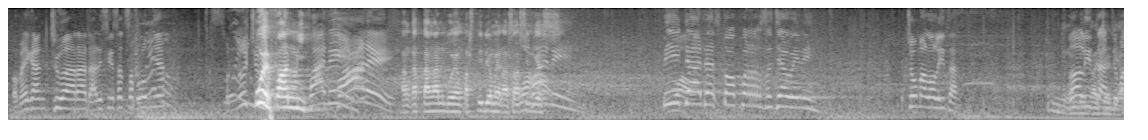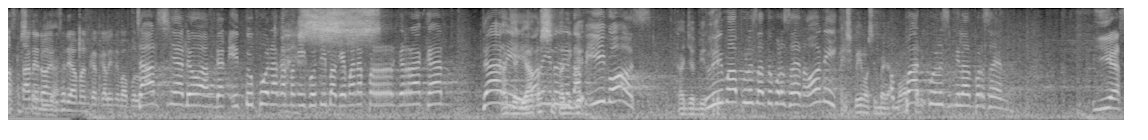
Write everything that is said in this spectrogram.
pemegang juara dari season sebelumnya. Menuju Wih, Fanny. Fanny, Fanny. Angkat tangan gue yang pasti dia main assassin guys. Fanny. Tidak Wow. ada stopper sejauh ini. Cuma Lolita. Lolita cuma stunnya doang ya. yang bisa diamankan kali ini Babul. Charge-nya doang dan itu pun akan mengikuti bagaimana pergerakan dari Kaja di atas itu tadi, tapi Evos Kaja beat. 51 persen Onyx XP masih banyak banget tadi. 49 persen. Yes.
